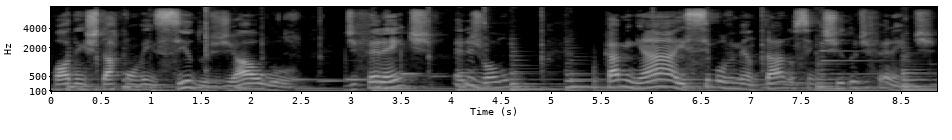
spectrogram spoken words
podem estar convencidos de algo diferente, eles vão caminhar e se movimentar no sentido diferente.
